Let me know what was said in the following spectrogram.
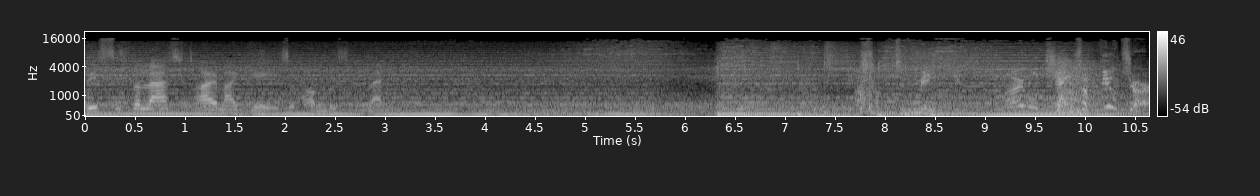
This is the last time I gaze upon this planet. It's up to me. I will change the future!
